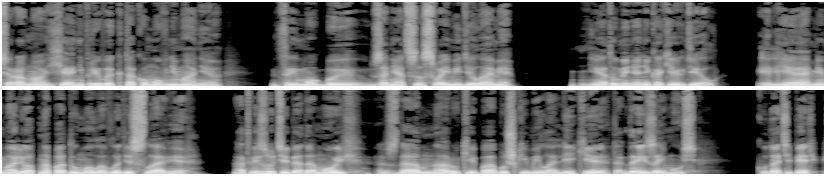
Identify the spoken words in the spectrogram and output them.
все равно я не привык к такому вниманию. Ты мог бы заняться своими делами. Нет у меня никаких дел. Илья мимолетно подумал о Владиславе. Отвезу тебя домой, сдам на руки бабушке Милолике, тогда и займусь. Куда теперь?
